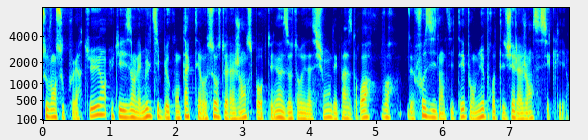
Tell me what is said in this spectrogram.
souvent sous couverture, utilisant les multiples contacts et ressources de l'agence pour obtenir des autorisations, des passe-droits, voire de fausses identités pour mieux protéger l'agence et ses clients.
